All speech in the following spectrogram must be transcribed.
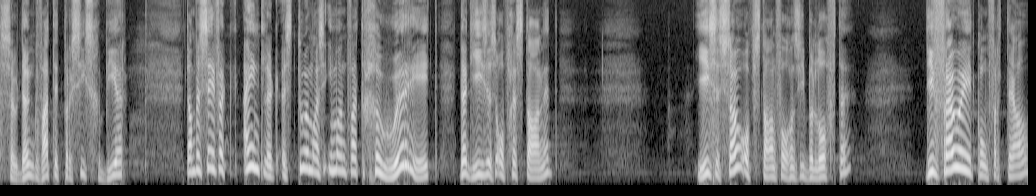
sou dink wat het presies gebeur, dan besef ek eintlik is Thomas iemand wat gehoor het dat Jesus opgestaan het. Jesus sou opstaan volgens die belofte Die vroue het kom vertel,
